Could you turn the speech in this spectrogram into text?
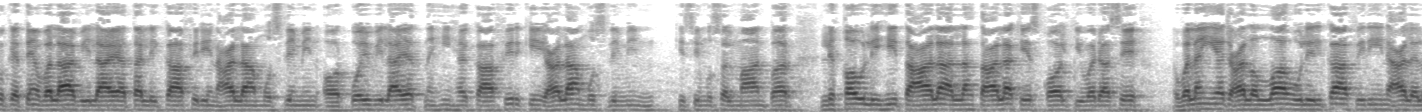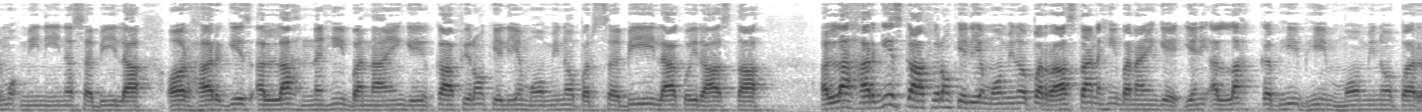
तो कहते हैं वला विलायत अली काफिर आला मुस्लिमिन और कोई विलायत नहीं है काफिर की आला मुस्लिमिन। किसी मुसलमान पर लिकौल ही ताला अल्लाह ताला के इस कौल की वजह से वलैकाफरीन अलमिन सबीला और हरगिज अल्लाह नहीं बनाएँगे काफिरों के लिए मोमिनों पर सबीला कोई रास्ता। अल्लाह हरगिज काफिरों के लिए मोमिनों पर रास्ता नहीं बनाएँगे यानी अल्लाह कभी भी मोमिनों पर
